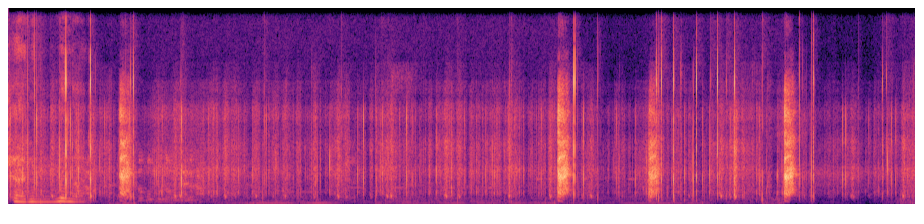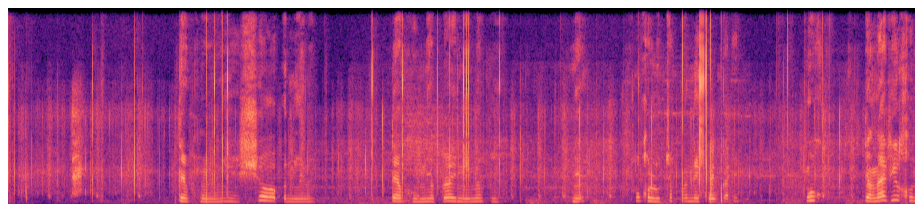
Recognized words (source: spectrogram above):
ใช่มันไม่มา แต่ผมเนี่ยชอบอันนี้นะแต่ผมอยากได้อันนี้มากเลยเนี่ยทุกคนรู้จักมันในโกกันดิโอ้อย่างแรกที่คน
